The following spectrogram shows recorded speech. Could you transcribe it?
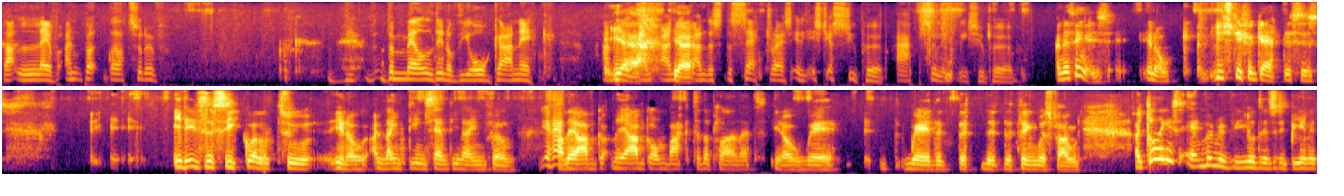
that level and but that sort of the, the melding of the organic. And, Yeah, and, and, yeah. and the, the set dress, it, it's just superb, absolutely superb. And the thing is, you know, lest you forget, this is it is a sequel to you know a 1979 film, Yeah. and they have got they have gone back to the planet, you know, where where the the, the, the thing was found. I don't think it's ever revealed as it being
